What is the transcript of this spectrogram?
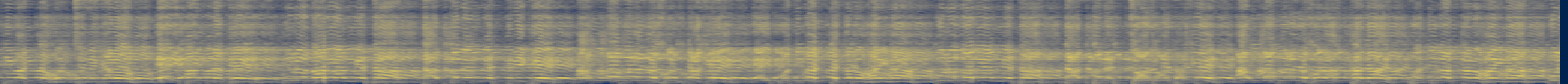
প্রতিবাদটা হচ্ছে না কেন? এই বাংলাতে কোন দলের নেতা, তার দলের নেত্রীকে আল্লাহ বলে যখন ডাকে, এই প্রতিবাদটা কেন হয় না? কোন দলের নেতা, তার দলের চোর নেতাকে আল্লাহ বলে যখন আখ্যা দেয়, প্রতিবাদ কেন হয় না? কোন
